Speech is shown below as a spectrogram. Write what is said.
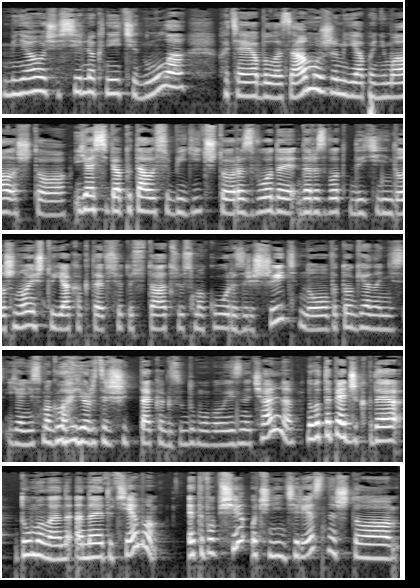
меня очень сильно к ней тянуло, хотя я была замужем, я понимала, что я себя пыталась убедить, что развода, до развода дойти не должно, и что я как-то всю эту ситуацию смогу разрешить, но в итоге она не, я не смогла ее разрешить так, как задумывала изначально. Но вот опять же, когда я думала на, на эту тему, это вообще очень интересно, что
